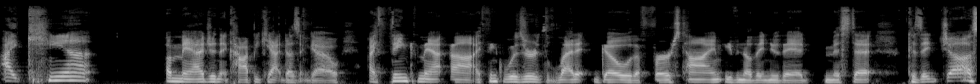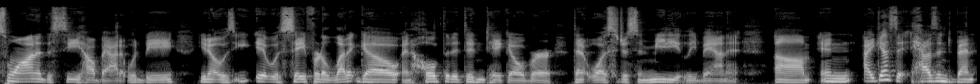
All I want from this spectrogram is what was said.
I can't imagine that copycat doesn't go. I think Matt, uh, I think Wizards let it go the first time, even though they knew they had missed it, because they just wanted to see how bad it would be. You know, it was it was safer to let it go and hope that it didn't take over than it was to just immediately ban it. Um, and I guess it hasn't been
